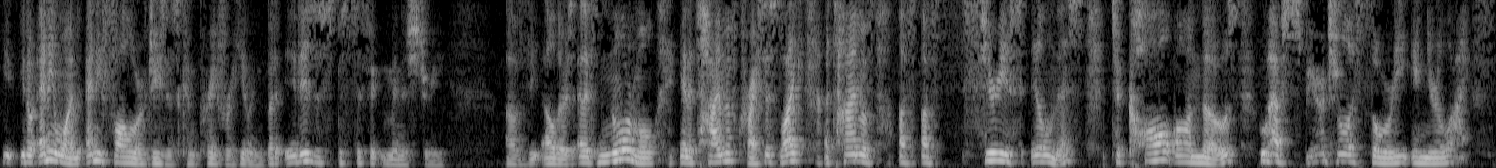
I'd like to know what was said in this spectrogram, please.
you know anyone any follower of Jesus can pray for healing, but it is a specific ministry of the elders. And it's normal in a time of crisis, like a time of, of, of, serious illness, to call on those who have spiritual authority in your life.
